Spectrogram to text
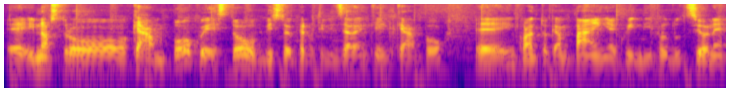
eh, il nostro campo questo, visto per utilizzare anche il campo eh, in quanto campagna e quindi produzione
